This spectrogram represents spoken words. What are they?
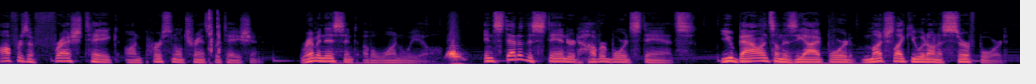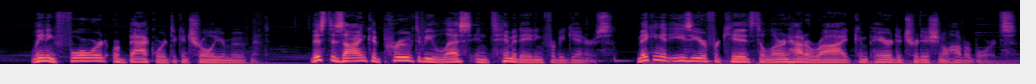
offers a fresh take on personal transportation, reminiscent of a one-wheel. Instead of the standard hoverboard stance, you balance on the ZIPboard much like you would on a surfboard, leaning forward or backward to control your movement. This design could prove to be less intimidating for beginners, making it easier for kids to learn how to ride compared to traditional hoverboards.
